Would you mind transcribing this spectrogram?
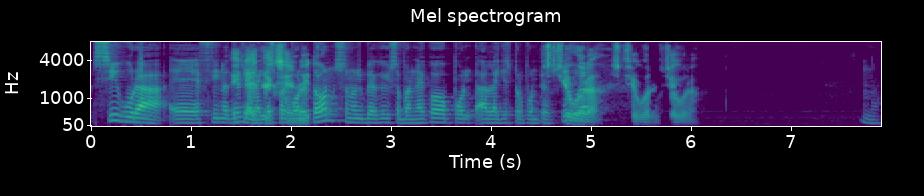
σίγουρα ε, ευθύνονται Ε, και ναι, αλλαγές εντάξει, προπονητών, στον Ολυμπιακό και στον Παναγιακό, αλλαγές προπονητών σίγουρα. Σίγουρα, σίγουρα, σίγουρα. Ναι.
